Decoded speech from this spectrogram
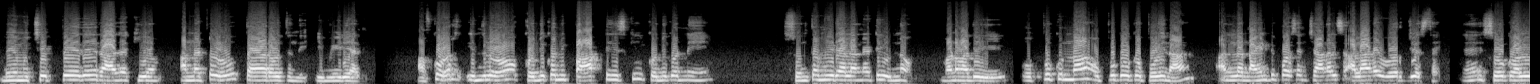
మేము చెప్పేదే రాజకీయం అన్నట్టు తయారవుతుంది ఈ మీడియాది. అఫ్ కోర్స్ ఇందులో కొన్ని కొన్ని పార్టీస్కి కొన్ని కొన్ని సొంత మీడియాలు అనేటివి ఉన్నాం. మనం అది ఒప్పుకున్నా ఒప్పుకోకపోయినా అందులో నైంటీ పర్సెంట్ ఛానల్స్ అలానే వర్క్ చేస్తాయి. సో కాల్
